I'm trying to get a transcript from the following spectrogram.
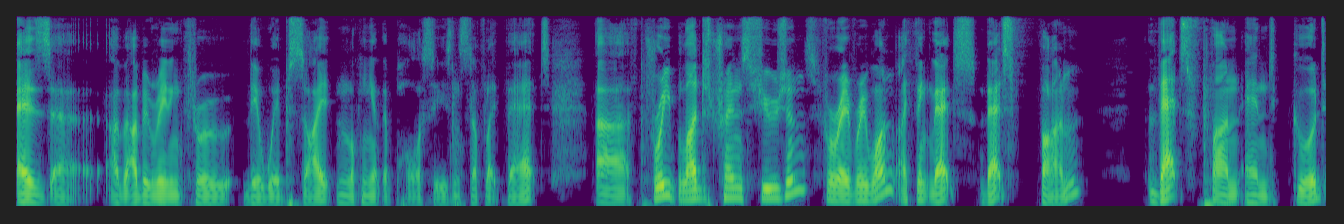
as uh, I've, I've, been reading through their website and looking at the policies and stuff like that, uh, free blood transfusions for everyone. I think that's that's fun that's fun and good.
